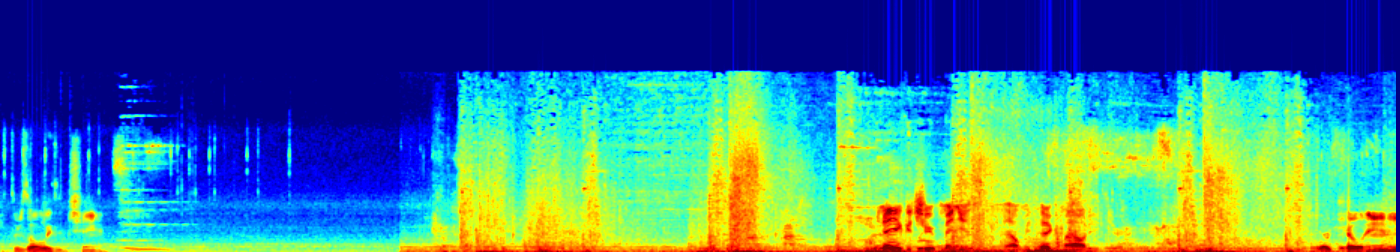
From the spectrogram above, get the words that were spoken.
But there's always a chance. You know you could shoot minions and help me take them out easier. Or kill Annie.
